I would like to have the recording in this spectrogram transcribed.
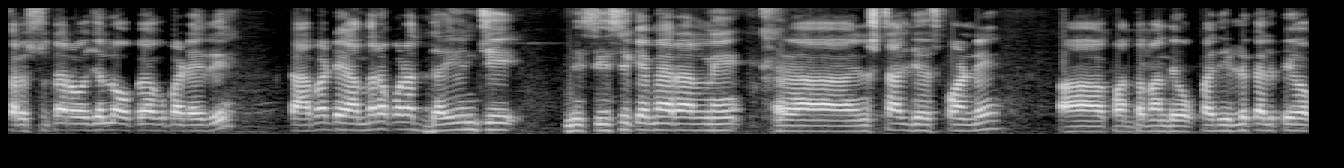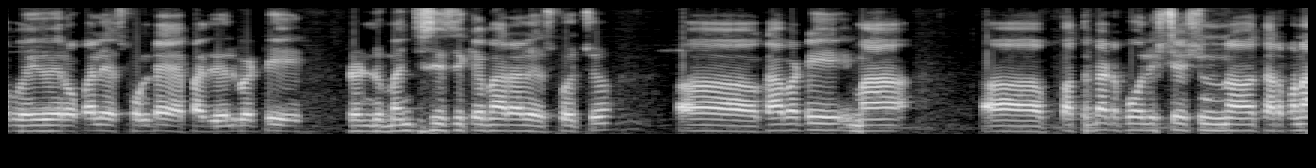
ప్రస్తుత రోజుల్లో ఉపయోగపడేది. కాబట్టి అందరూ కూడా దయించి మీ సీసీ కెమెరాలని ఇన్స్టాల్ చేసుకోండి. కొంతమంది ఒక పది ఇళ్ళు కలిపి ఒక వెయ్యి వెయ్యి రూపాయలు వేసుకుంటే పదివేలు పెట్టి రెండు మంచి సీసీ కెమెరాలు వేసుకోవచ్చు. కాబట్టి మా కొత్తపేట పోలీస్ స్టేషన్ తరఫున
